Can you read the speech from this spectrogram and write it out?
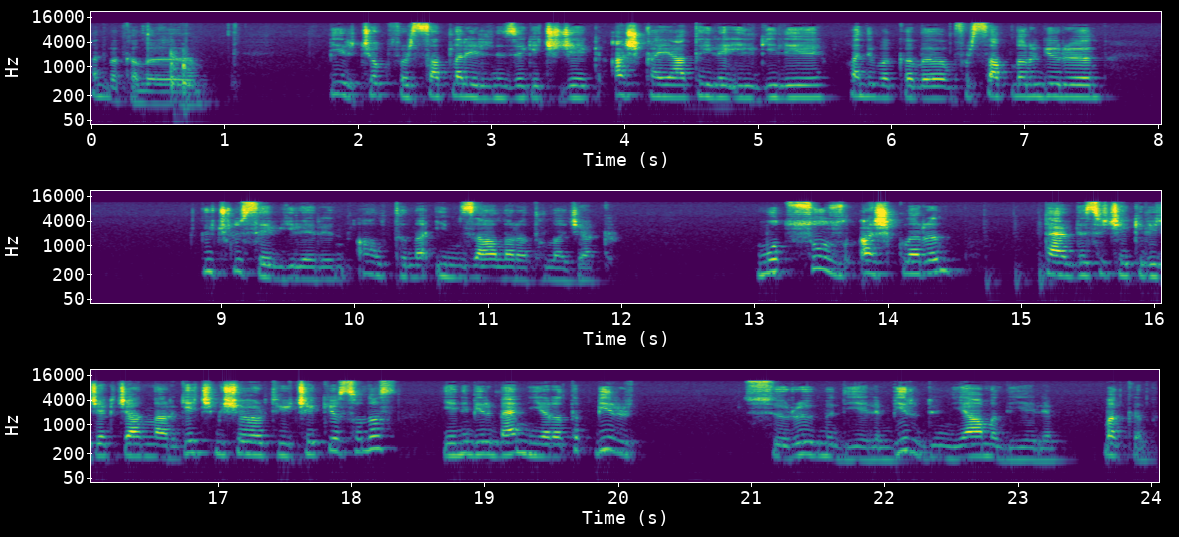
Hadi bakalım. Birçok fırsatlar elinize geçecek. Aşk hayatıyla ilgili. Hadi bakalım fırsatları görün. Güçlü sevgilerin altına imzalar atılacak. Mutsuz aşkların perdesi çekilecek canlar. Geçmişe örtüyü çekiyorsunuz. Yeni bir ben yaratıp bir sürü mü diyelim, bir dünya mı diyelim. Bakın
